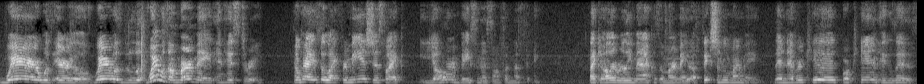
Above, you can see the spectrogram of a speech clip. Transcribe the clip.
Where was Ariel? Where was the where was a mermaid in history? Okay, so like for me, it's just like y'all aren't basing this off of nothing. Like y'all are really mad because a mermaid, a fictional mermaid that never could or can exist,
